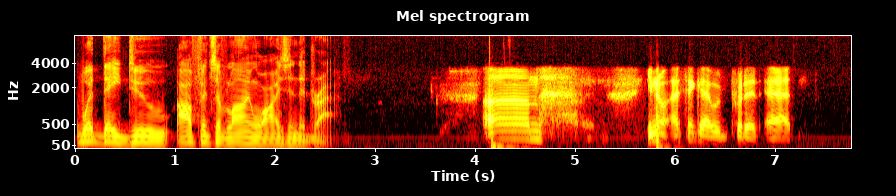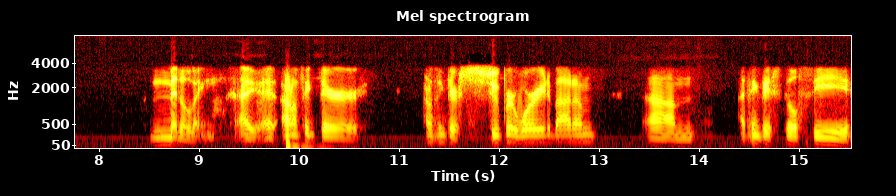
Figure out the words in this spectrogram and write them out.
what they do offensive line wise in the draft? Um, you know, I think I would put it at middling. I I don't think they're I don't think they're super worried about him. Um, I think they still see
